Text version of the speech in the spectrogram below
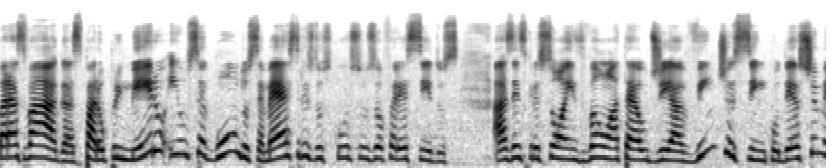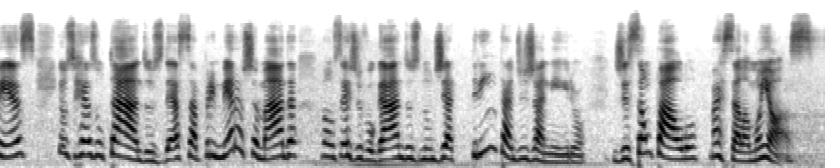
para as vagas para o primeiro e o segundo semestres dos cursos oferecidos. As inscrições vão até o dia 25 deste mês e os resultados dessa primeira chamada vão ser divulgados no dia 30 de janeiro. De São Paulo, Marcela Munhoz.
